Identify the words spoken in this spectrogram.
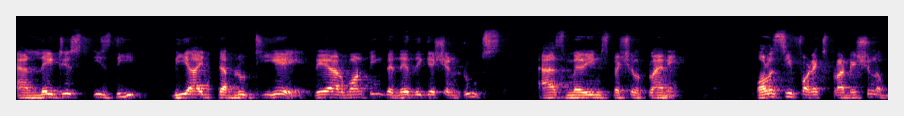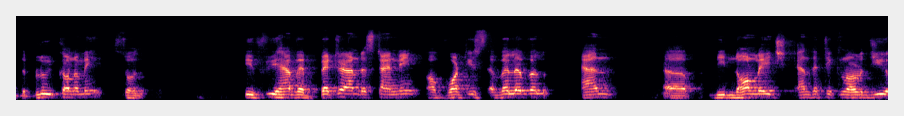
and latest is the BIWTA. They are wanting the navigation routes as marine special planning policy for exploitation of the blue economy. So if we have a better understanding of what is available and uh, the knowledge and the technology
